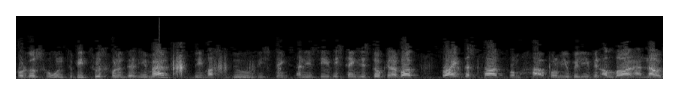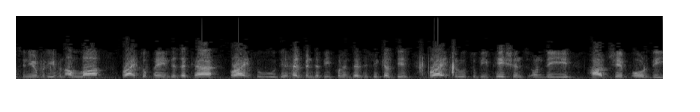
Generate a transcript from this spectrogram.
for those who want to be truthful in their iman, they must do these things. And you see, these things is talking about right the start from how, from you believe in Allah and announcing you believe in Allah, right to paying the zakah, right to the helping the people in their difficulties, right through to be patient on the hardship or the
